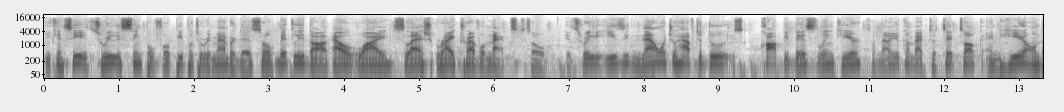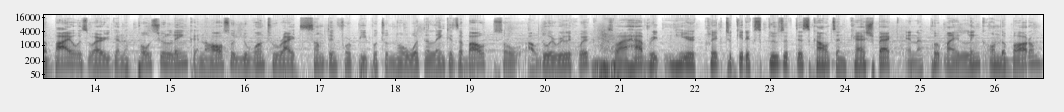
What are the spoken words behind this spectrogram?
you can see it's really simple for people to remember this. So bit.ly slash right travel next. So it's really easy. Now what you have to do is copy this link here. So now you come back to tiktok and here on the bio is where you're gonna post your link and also you want to write something for people to know what the link is about. So i'll do it really quick. So i have written here click to get exclusive discounts and cashback and i put my link on the bottom.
